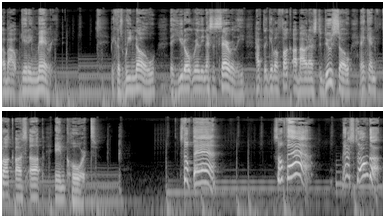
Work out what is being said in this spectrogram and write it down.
about getting married. Because we know that you don't really necessarily have to give a fuck about us to do so and can fuck us up in court. It's not fair. It's not fair. Men are stronger.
